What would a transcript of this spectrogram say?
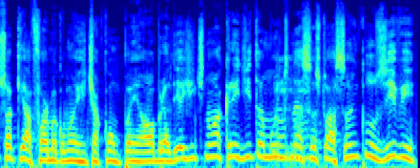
Só que a forma como a gente acompanha a obra ali, a gente não acredita muito uh -huh. nessa situação. Inclusive,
